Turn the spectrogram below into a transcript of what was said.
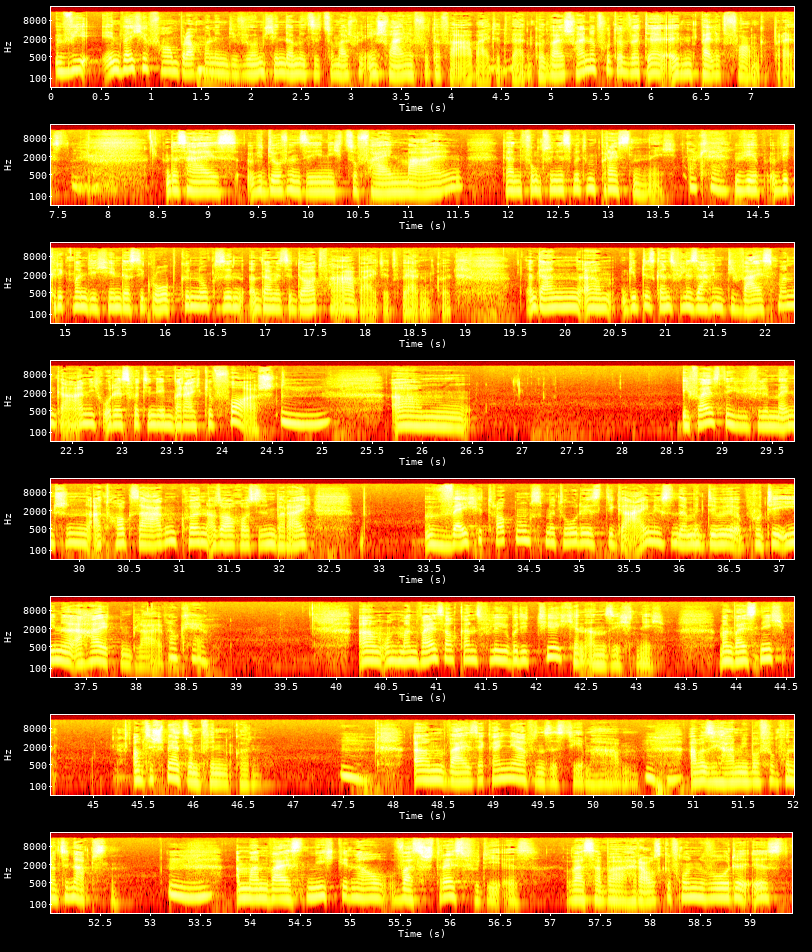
wie, in welcher Form braucht man denn die Würmchen, damit sie zum Beispiel in Schweinefutter verarbeitet mhm. werden können? Weil Schweinefutter wird ja in Pelletform gepresst. Mhm. Das heißt, wir dürfen sie nicht zu fein mahlen, dann funktioniert es mit dem Pressen nicht. Okay. Wie, wie kriegt man die hin, dass sie grob genug sind, damit sie dort verarbeitet werden können? Und dann ähm, gibt es ganz viele Sachen, die weiß man gar nicht oder es wird in dem Bereich geforscht. Mhm. Ähm, ich weiß nicht, wie viele Menschen ad hoc sagen können, also auch aus diesem Bereich, welche Trocknungsmethode ist die geeignetste, damit die Proteine erhalten bleiben. Okay. Ähm, und man weiß auch ganz viel über die Tierchen an sich nicht. Man weiß nicht, ob sie Schmerz empfinden können. Mhm. Ähm, weil sie kein Nervensystem haben. Mhm. Aber sie haben über 500 Synapsen. Mhm. Man weiß nicht genau, was Stress für die ist. Was aber herausgefunden wurde, ist,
